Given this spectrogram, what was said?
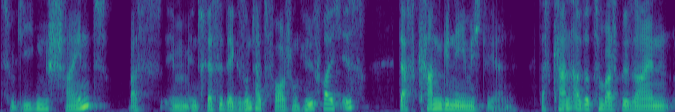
zu liegen scheint, was im Interesse der Gesundheitsforschung hilfreich ist, das kann genehmigt werden. Das kann also zum Beispiel sein,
